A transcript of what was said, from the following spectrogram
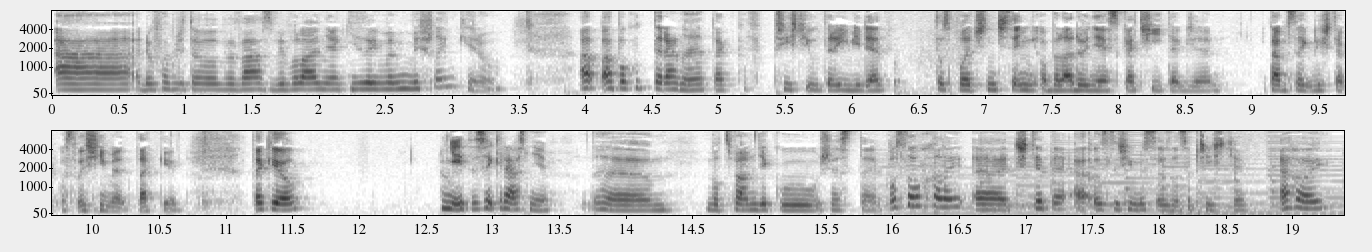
a doufám, že to ve vás vyvolá nějaký zajímavé myšlenky, no. A, a pokud teda ne, tak v příští úterý vyjde to společné čtení o Beladoně skačí, takže tam se když tak uslyšíme taky. Tak jo, mějte se krásně. Ehm, moc vám děkuju, že jste poslouchali, ehm, čtěte a uslyšíme se zase příště. Ahoj!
